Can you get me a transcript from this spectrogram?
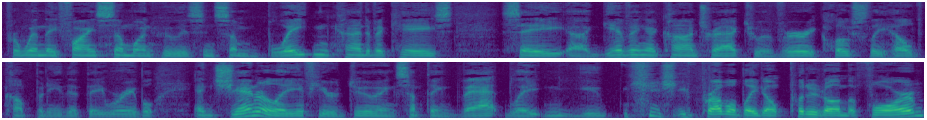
for when they find someone who is in some blatant kind of a case, say uh, giving a contract to a very closely held company that they were able. And generally, if you're doing something that blatant, you you probably don't put it on the form.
